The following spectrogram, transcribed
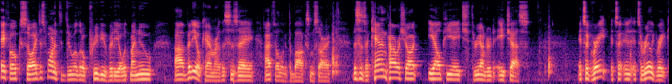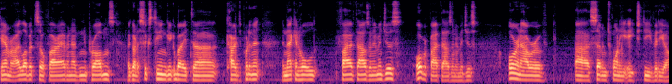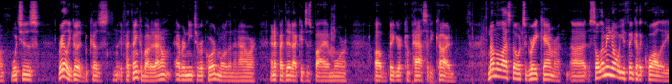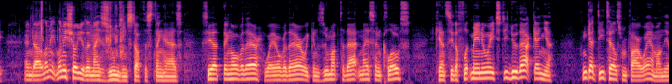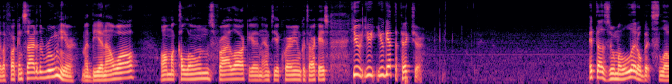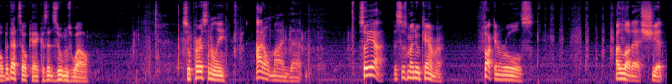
Hey folks, so I just wanted to do a little preview video with my new uh, video camera. This is a, I have to look at the box, I'm sorry. This is a Canon PowerShot ELPH 300HS. It's a great, it's a, it's a really great camera. I love it so far. I haven't had any problems. I got a 16 gigabyte uh, card to put in it, and that can hold 5,000 images, over 5,000 images, or an hour of uh, 720 HD video, which is really good because if I think about it, I don't ever need to record more than an hour. And if I did, I could just buy a more, a bigger capacity card. Nonetheless, though, it's a great camera. Uh, so let me know what you think of the quality. And uh, let me let me show you the nice zooms and stuff this thing has. See that thing over there? Way over there. We can zoom up to that nice and close. You can't see the Flip Mino HD do that, can you? You can get details from far away. I'm on the other fucking side of the room here. My B&L wall all my colognes, Frylock, and empty aquarium guitar case. You, you, you get the picture. It does zoom a little bit slow, but that's okay because it zooms well. So personally, I don't mind that. So yeah, this is my new camera. Fucking rules. I love that shit.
